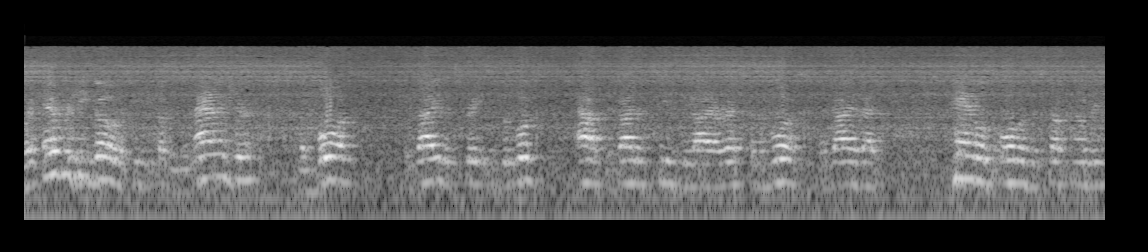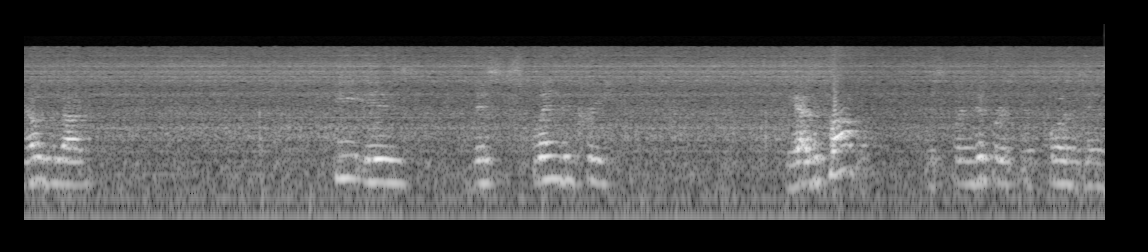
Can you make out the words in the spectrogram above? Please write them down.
Wherever he goes, he becomes the manager, the boss, the guy that straightens the books out, the guy that sees the IRS for the books, the guy that handles all of the stuff nobody knows about. He is this splendid creature. He has a problem. This splendiferousness causes him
